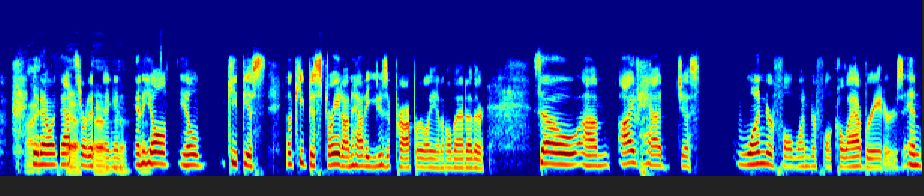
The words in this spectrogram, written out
you know and that sort of thing and, and he'll he'll keep you he'll keep you straight on how to use it properly and all that other so um, i've had just wonderful wonderful collaborators and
